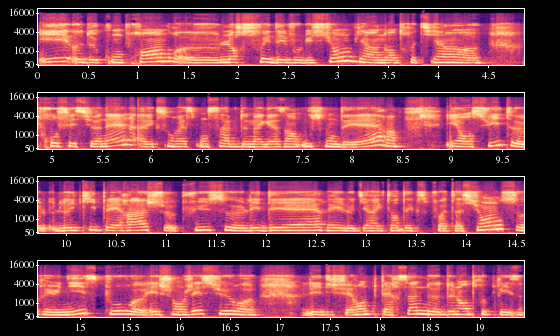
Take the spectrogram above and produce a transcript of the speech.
et euh, de comprendre leurs souhaits d'évolution via un entretien professionnel avec son responsable de magasin ou son DR. Et ensuite, l'équipe RH plus les DR et le directeur d'exploitation se réunissent pour euh, échanger sur euh, les différentes personnes de, l'entreprise.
